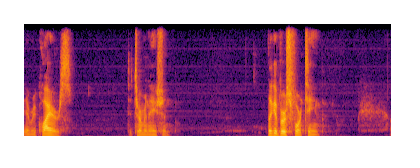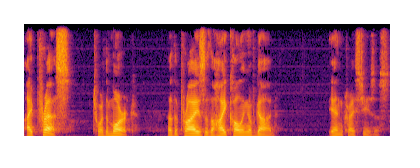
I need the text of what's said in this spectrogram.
It requires determination. Look at verse 14. I press toward the mark of the prize of the high calling of God in Christ Jesus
